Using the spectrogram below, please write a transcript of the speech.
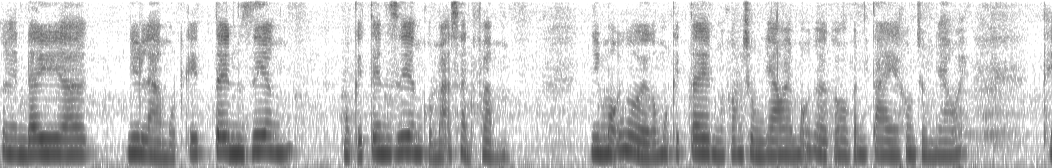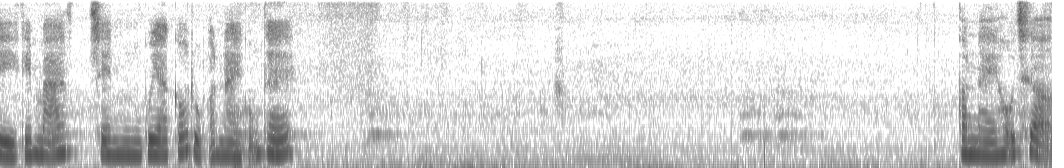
cho nên đây uh, như là một cái tên riêng một cái tên riêng của mã sản phẩm như mỗi người có một cái tên mà không trùng nhau hay mỗi người có một vân tay không trùng nhau ấy, thì cái mã trên QR code của con này cũng thế. Con này hỗ trợ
